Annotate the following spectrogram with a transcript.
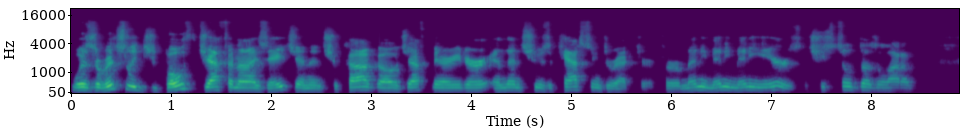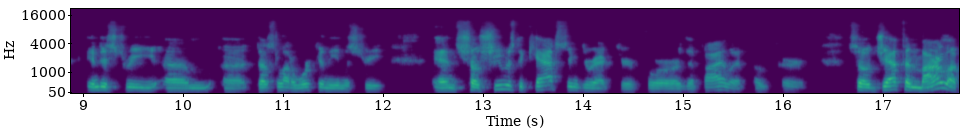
was originally both Jeff and I's agent in Chicago. Jeff married her, and then she was a casting director for many, many, many years. She still does a lot of industry, um, uh, does a lot of work in the industry, and so she was the casting director for the pilot of Curb. So Jeff and Marla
